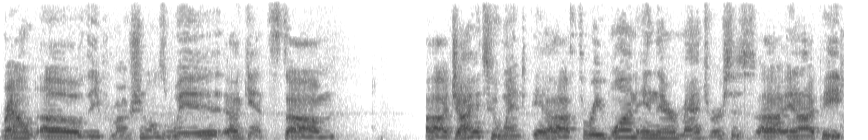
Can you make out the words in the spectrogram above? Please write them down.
round of the promotionals with against um, uh, Giants, who went uh, 3 1 in their match versus uh, NIP.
